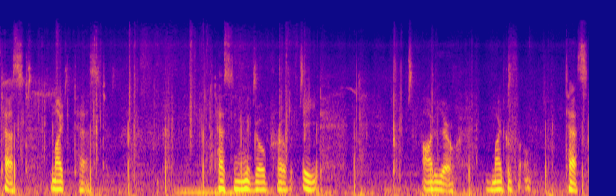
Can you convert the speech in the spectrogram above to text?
Test, mic test. Testing the GoPro 8 audio microphone. Test.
